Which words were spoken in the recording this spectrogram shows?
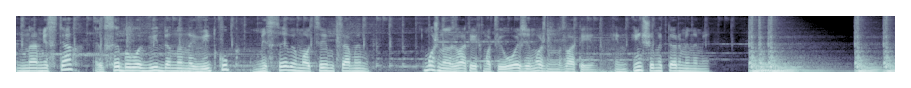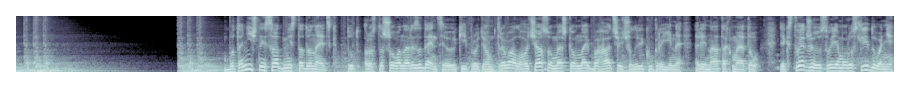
На містах все було віддано на відкуп місцевим оцим самим. Можна назвати їх мафіозі, можна назвати іншими термінами. Ботанічний сад міста Донецьк. Тут розташована резиденція, у якій протягом тривалого часу мешкав найбагатший чоловік України Рінат Ахметов. Як стверджує у своєму розслідуванні,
